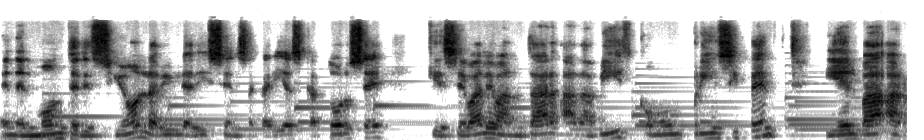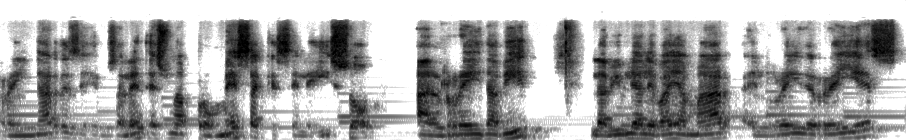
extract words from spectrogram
en el monte de Sión. La Biblia dice en Zacarías 14 que se va a levantar a David como un príncipe y él va a reinar desde Jerusalén. Es una promesa que se le hizo al rey David. La Biblia le va a llamar el rey de reyes,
